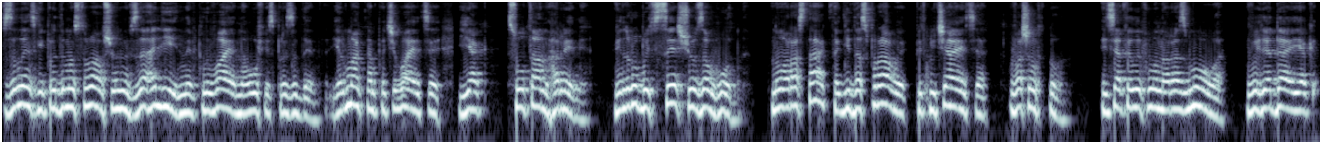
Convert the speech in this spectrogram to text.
Зеленський продемонстрував, що він взагалі не впливає на офіс президента. Єрмак там почувається як султан гаремі. Він робить все, що завгодно. Ну а раз так, тоді до справи підключається Вашингтон. І ця телефонна розмова виглядає як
